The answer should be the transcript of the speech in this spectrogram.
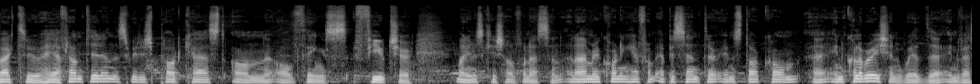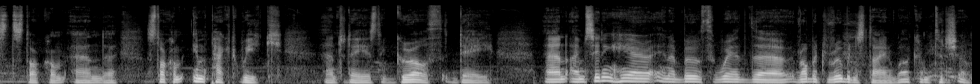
back to Heja Framtiden, the Swedish podcast on all things future. My name is Christian von Essen, and I'm recording here from Epicenter in Stockholm uh, in collaboration with uh, Invest Stockholm and uh, Stockholm Impact Week. And today is the Growth Day. And I'm sitting here in a booth with uh, Robert Rubinstein. Welcome to the show.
